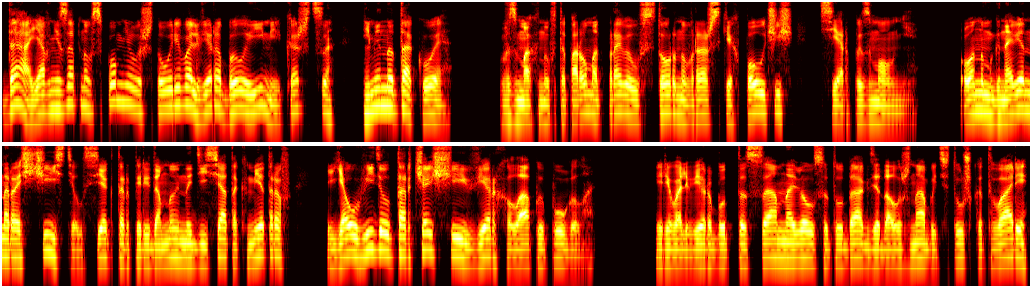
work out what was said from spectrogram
Да, я внезапно вспомнил, что у револьвера было имя, и, кажется, именно такое. Взмахнув топором, отправил в сторону вражеских полчищ серп из молнии. Он мгновенно расчистил сектор передо мной на десяток метров, и я увидел торчащие вверх лапы пугала. И револьвер будто сам навелся туда, где должна быть тушка твари,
